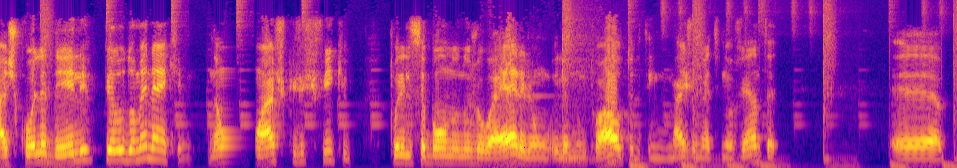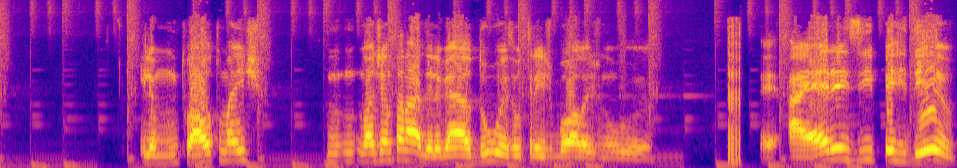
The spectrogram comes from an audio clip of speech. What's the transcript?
a escolha dele pelo Domenech. Não acho que justifique. Por ele ser bom no, no jogo aéreo, ele é, um, ele é, muito alto, ele tem mais de 1,90m. É, ele é muito alto, mas não adianta nada ele ganhar duas ou três bolas no é, aéreas e perder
